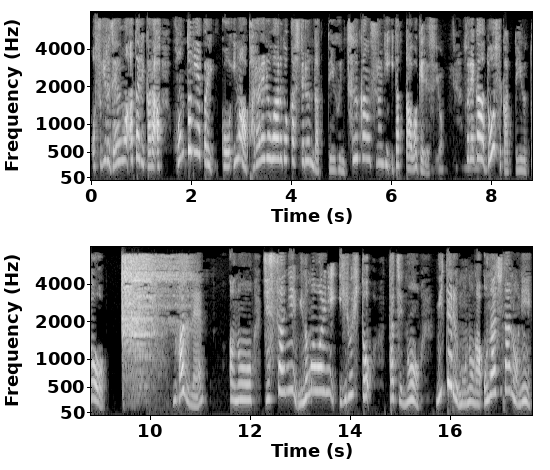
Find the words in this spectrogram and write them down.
を過ぎる前後あたりから、あ、本当にやっぱりこう今はパラレルワールド化してるんだっていうふうに痛感するに至ったわけですよ。それがどうしてかっていうと、まずね、あの、実際に身の回りにいる人たちの見てるものが同じなのに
